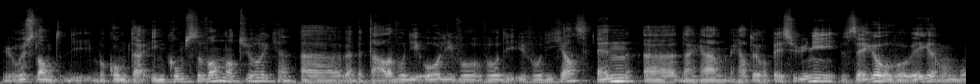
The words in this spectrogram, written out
Nu, Rusland die bekomt daar inkomsten van natuurlijk. Hè? Uh, wij betalen voor die olie, voor, voor, die, voor die gas. En uh, dan gaan, gaat de Europese Unie zeggen, overwegen, we,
